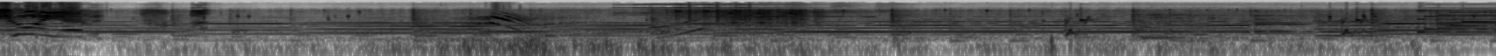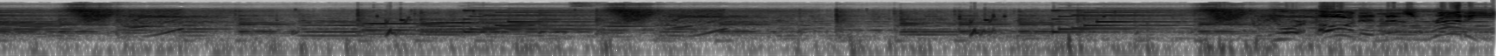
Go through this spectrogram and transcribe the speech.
Enjoy it. Your Oden is ready.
